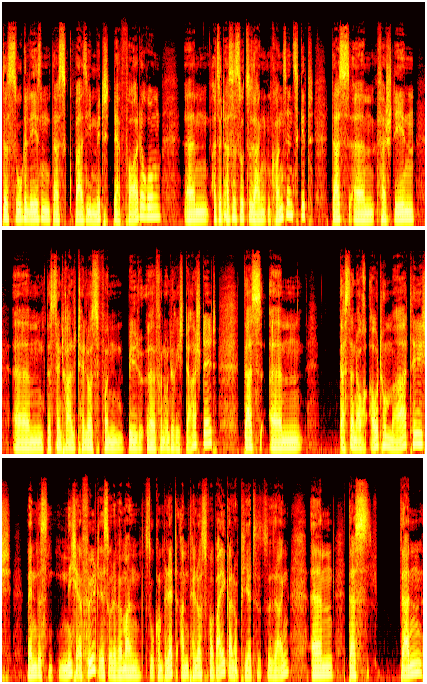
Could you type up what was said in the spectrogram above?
das so gelesen, dass quasi mit der Forderung, ähm, also dass es sozusagen einen Konsens gibt, dass ähm, Verstehen ähm, das zentrale Telos von, Bild, äh, von Unterricht darstellt, dass ähm, das dann auch automatisch wenn das nicht erfüllt ist oder wenn man so komplett am Telos vorbei galoppiert sozusagen, ähm, dass dann,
